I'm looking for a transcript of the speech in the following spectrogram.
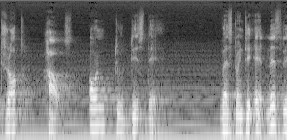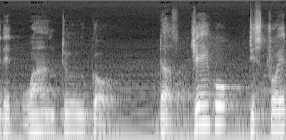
draught house unto this day. Verse 28. Let's read it. One, two, go. Thus Jehu destroyed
